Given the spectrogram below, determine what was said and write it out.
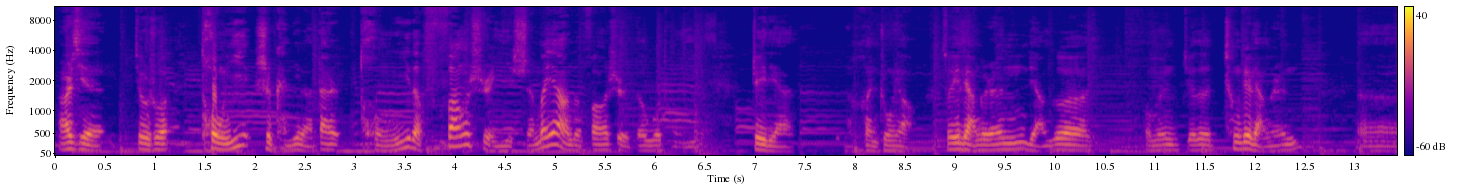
而且就是说统一是肯定的，但是统一的方式以什么样的方式德国统一，这一点很重要。所以两个人，两个我们觉得称这两个人，呃，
